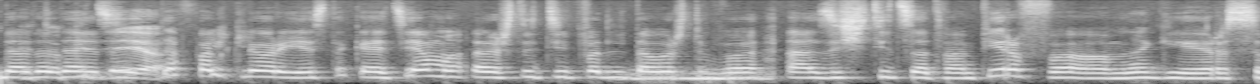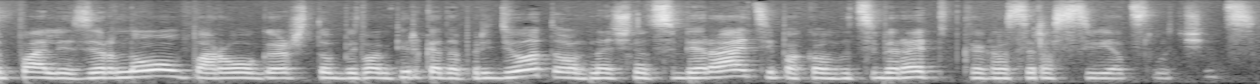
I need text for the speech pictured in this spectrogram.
Да, да, да, это, это в фольклоре есть такая тема, э, что типа для того, чтобы э, защититься от вампиров, э, многие рассыпали зерно у порога, чтобы вампир, когда придет, он начнет собирать, и пока он будет собирать, тут как раз и рассвет случится.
